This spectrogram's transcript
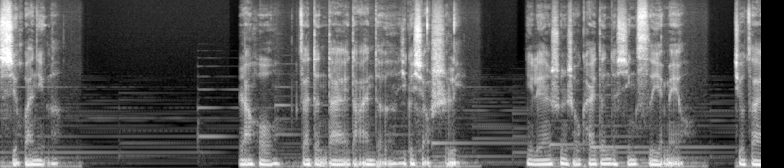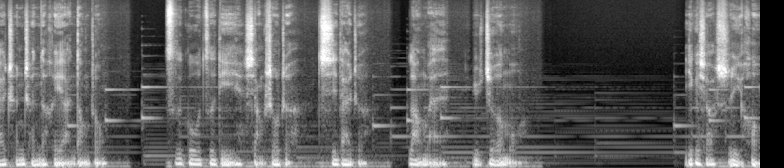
喜欢你了。然后在等待答案的一个小时里你连顺手开灯的心思也没有就在沉沉的黑暗当中自顾自地享受着期待着浪漫与折磨。一个小时以后，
